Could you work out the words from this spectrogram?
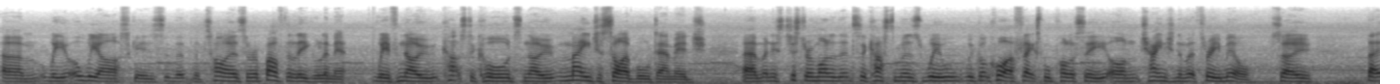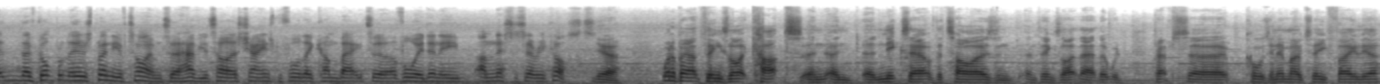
um, we, all we ask is that the tyres are above the legal limit with no cuts to cords, no major sidewall damage. Um, and it's just a reminder that to the customers, we we've got quite a flexible policy on changing them at three mil. So they've got there's plenty of time to have your tyres changed before they come back to avoid any unnecessary costs. Yeah. What about things like cuts and, and, and nicks out of the tyres and, and things like that that would perhaps uh, cause an MOT failure?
